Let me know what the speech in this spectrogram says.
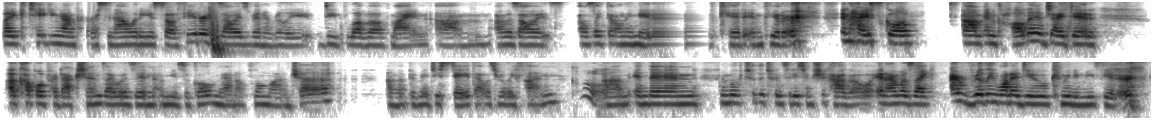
like taking on personalities. So theater has always been a really deep love of mine. Um, I was always I was like the only native kid in theater in high school. Um, in college, I did a couple productions. I was in a musical, Man of La Mancha, um, at Bemidji State. That was really fun. Cool. Um, and then we moved to the Twin Cities from Chicago, and I was like, I really want to do community theater.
